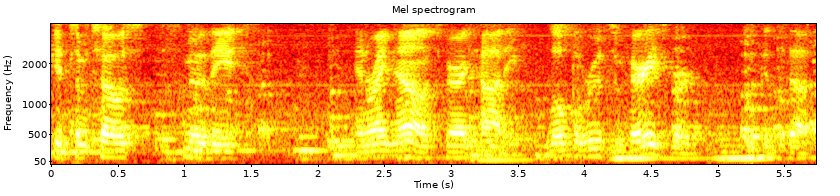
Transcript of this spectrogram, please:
get some toast, smoothies, and right now it's Merrick Toddy. Local roots in Perrysburg. Good stuff.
